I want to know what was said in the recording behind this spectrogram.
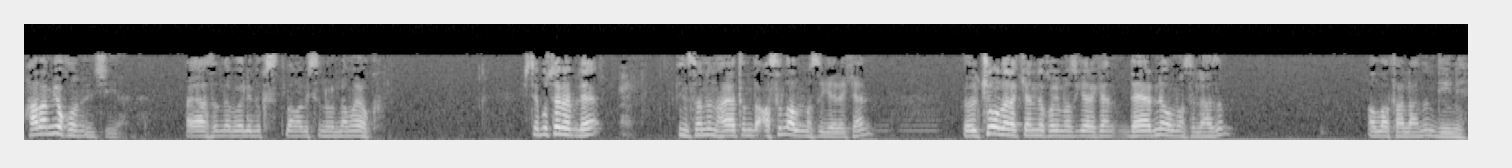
Haram yok onun için yani. Hayatında böyle bir kısıtlama, bir sınırlama yok. İşte bu sebeple insanın hayatında asıl alması gereken, ölçü olarak kendine koyması gereken değer ne olması lazım? allah Teala'nın dini.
